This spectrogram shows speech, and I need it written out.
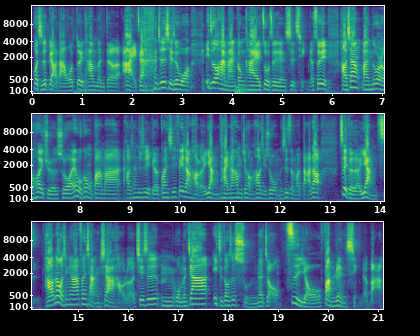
或者是表达我对他们的爱，这样 就是其实。其实我一直都还蛮公开做这件事情的，所以好像蛮多人会觉得说，哎，我跟我爸妈好像就是一个关系非常好的样态，那他们就很好奇说，我们是怎么达到。这个的样子，好，那我先跟大家分享一下好了。其实，嗯，我们家一直都是属于那种自由放任型的吧。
